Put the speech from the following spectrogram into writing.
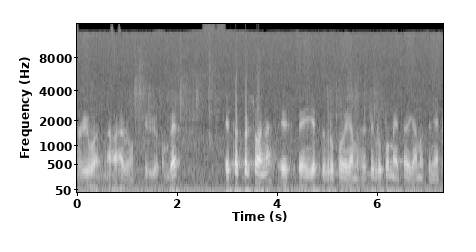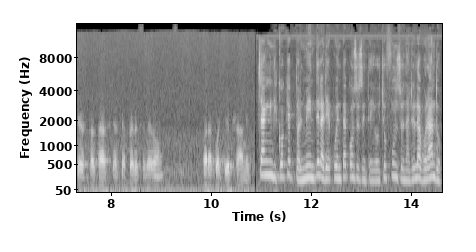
Río Navarro y Río Sombrero. Estas personas este, y este grupo, digamos, este grupo meta, digamos, tenía que desplazarse hacia Pérez Celedón para cualquier trámite. Chang indicó que actualmente el área cuenta con 68 funcionarios laborando,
